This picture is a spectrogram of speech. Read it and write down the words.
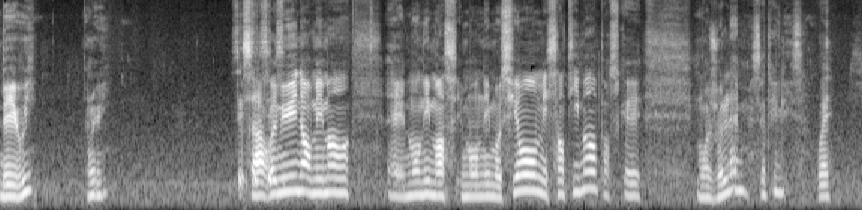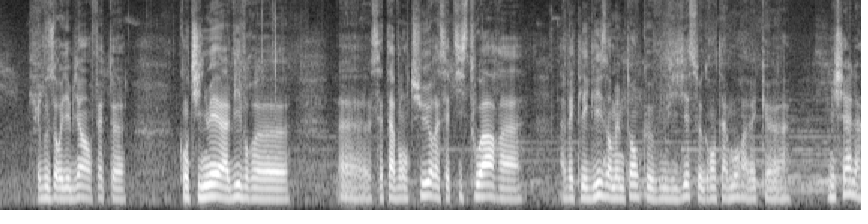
Mais oui, oui. Ça remue énormément mon, mon émotion, mes sentiments, parce que moi je l'aime, cette église. Ouais. Et vous auriez bien en fait euh, continué à vivre euh, cette aventure et cette histoire avec l'église en même temps que vous viviez ce grand amour avec Michel.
